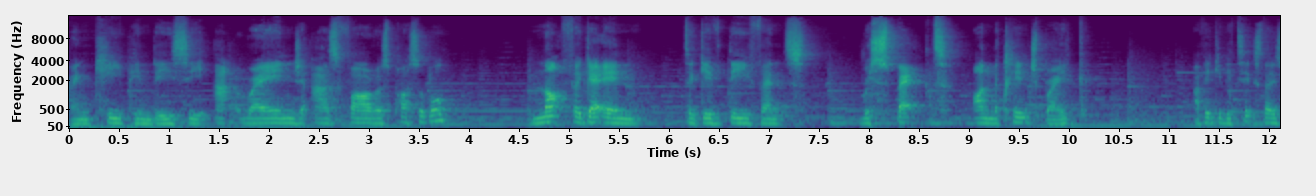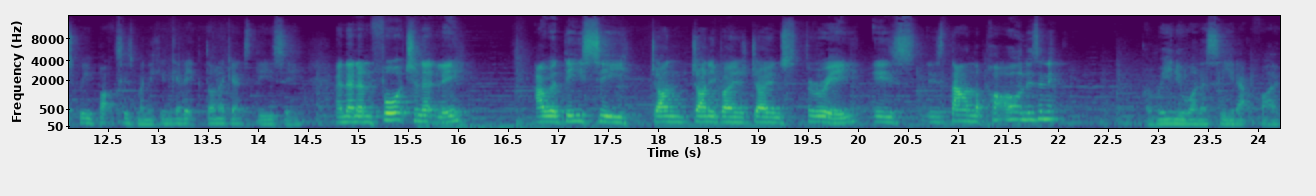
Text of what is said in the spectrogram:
and keeping DC at range as far as possible, not forgetting to give defense respect on the clinch break. I think if he ticks those three boxes, man, he can get it done against DC. And then unfortunately, our DC John Johnny Bones Jones 3 is is down the pothole, isn't it? I really want to see that fight.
